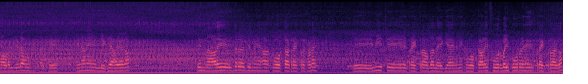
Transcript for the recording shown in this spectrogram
ਮਾਡਲ ਜਿਹੜਾ ਉਹ ਇੱਥੇ ਇਹਨਾਂ ਨੇ ਲਿਖਿਆ ਹੋਇਆਗਾ। ਤੇ ਨਾਲੇ ਇਧਰ ਜਿਵੇਂ ਆਹ ਕੋਟਾ ਟਰੈਕਟਰ ਖੜਾ ਹੈ। ਤੇ ਇਹ ਵੀ ਇੱਥੇ ਟਰੈਕਟਰ ਆਪਦਾ ਲੈ ਕੇ ਆਏ ਹੋਏ ਨੇ ਕਵੋਟਾ ਵਾਲੇ 4x4 ਇਹ ਟਰੈਕਟਰ ਹੈਗਾ।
